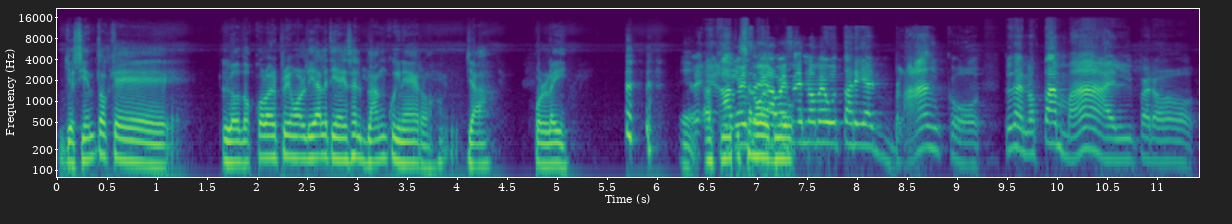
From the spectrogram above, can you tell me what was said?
yo siento que los dos colores primordiales tienen que ser blanco y negro. Ya, por ley. Eh, eh, a, veces, a, veces, no me gustaría el blanco. Entonces, no está mal, pero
